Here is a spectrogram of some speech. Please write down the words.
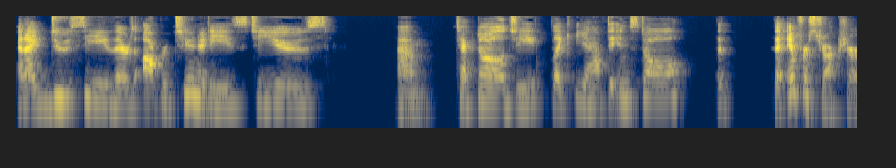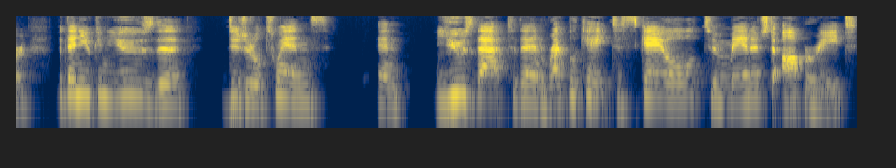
And i do see there's opportunities to use um, technology like you have to install the, the infrastructure but then you can use the digital twins and use that to then replicate to scale to manage to operate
